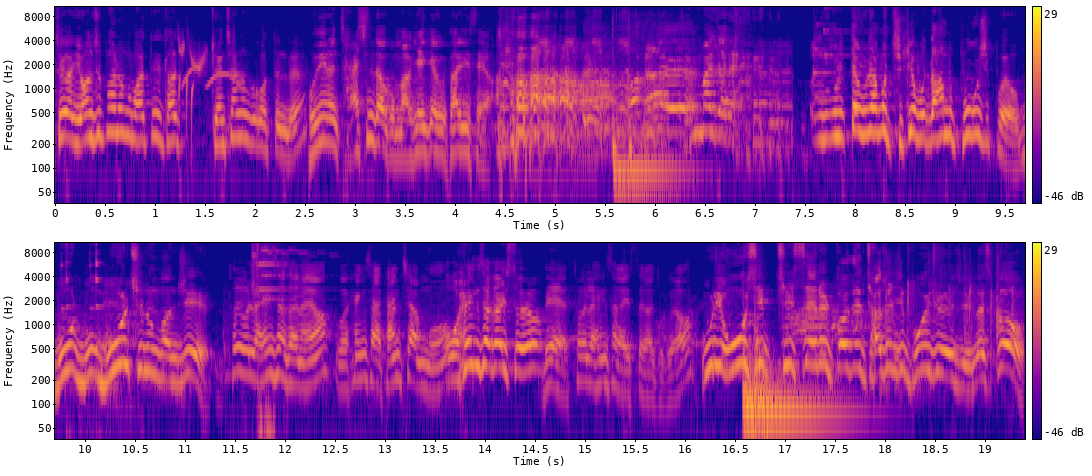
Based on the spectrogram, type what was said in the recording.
제가 연습하는 거 봤더니 다 괜찮은 것 같던데? 본인은 잘하신다고 막 얘기하고 다니세요. 정말 잘해. 일단 우리 한번 지켜보, 나 한번 보고 싶어요. 뭘, 뭐, 네. 뭘 치는 건지. 토요일 날 행사잖아요. 그 행사 단체 안무. 어, 행사가 있어요? 네, 토요일 날 행사가 있어가지고요. 우리 57세를 뻗은 자존심 보여줘야지. 렛츠 고!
